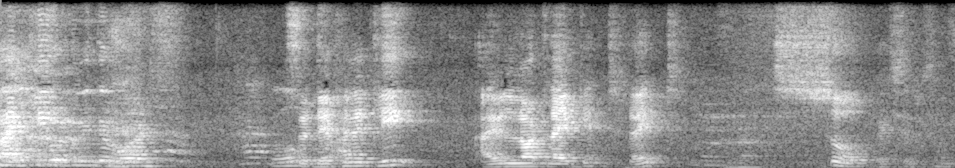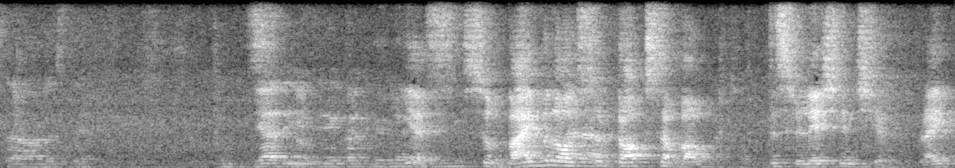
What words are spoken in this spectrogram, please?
mindful definitely, with the words. So definitely, I will not like it, right? So Exceptions are always there. Yeah, you, you continue. yes, so Bible also talks about this relationship, right?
